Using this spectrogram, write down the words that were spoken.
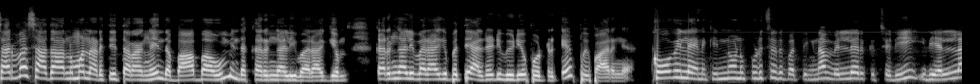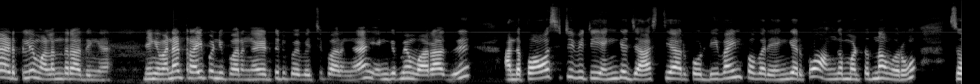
சர்வசாதாரணமா நடத்தி தராங்க இந்த பாபாவும் இந்த கருங்காலி வராகியும். கருங்காலி வராகி பத்தி ஆல்ரெடி வீடியோ போட்டிருக்கேன். போய் பாருங்க. கோவில்ல எனக்கு இன்னொன்னு பிடிச்சது பாத்தீங்கன்னா வெள்ளை இருக்கு செடி. இது எல்லா இடத்துலயும் வளர்ந்துராதுங்க. நீங்க வேணா ட்ரை பண்ணி பாருங்க. எடுத்துட்டு போய் வச்சு பாருங்க. எங்கேயுமே வராது. அந்த பாசிட்டிவிட்டி எங்க ஜாஸ்தியா இருக்கோ டிவைன் பவர் எங்க இருக்கோ அங்க மட்டும்தான் வரும். ஸோ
